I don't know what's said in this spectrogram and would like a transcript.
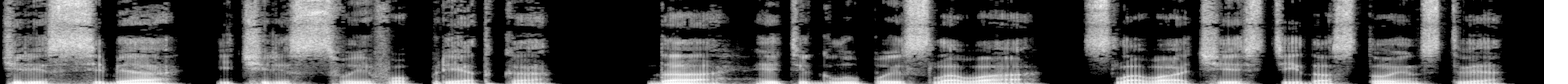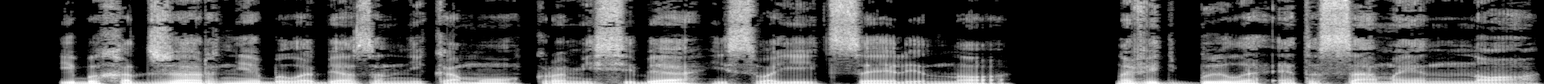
через себя и через своего предка. Да, эти глупые слова, слова чести и достоинстве, ибо Хаджар не был обязан никому, кроме себя и своей цели, но... Но ведь было это самое «но».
